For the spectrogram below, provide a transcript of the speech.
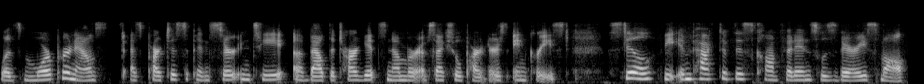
was more pronounced as participants' certainty about the target's number of sexual partners increased. Still, the impact of this confidence was very small,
